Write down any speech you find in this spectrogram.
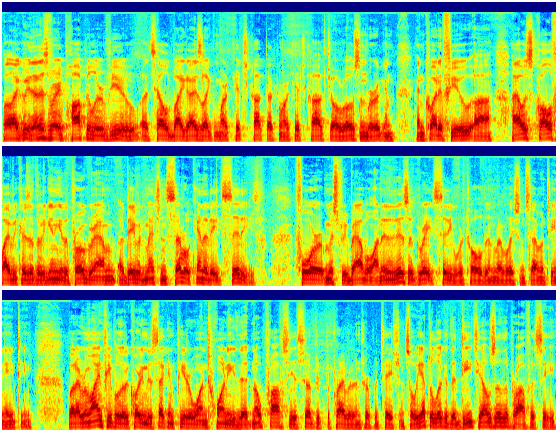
Well, I agree. That is a very popular view. It's held by guys like Mark Hitchcock, Dr. Mark Hitchcock, Joel Rosenberg, and, and quite a few. Uh, I always qualify because at the beginning of the program, uh, David mentioned several candidate cities for Mystery Babylon, and it is a great city, we're told in Revelation 17, 18. But I remind people that according to 2 Peter 1.20, that no prophecy is subject to private interpretation. So we have to look at the details of the prophecy,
